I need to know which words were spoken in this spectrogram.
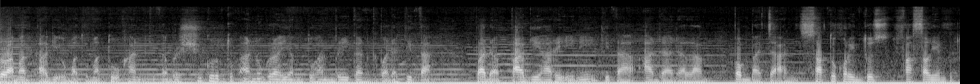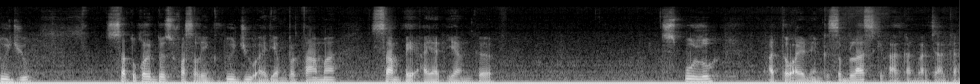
Selamat pagi umat-umat Tuhan. Kita bersyukur untuk anugerah yang Tuhan berikan kepada kita. Pada pagi hari ini kita ada dalam pembacaan 1 Korintus pasal yang ke-7. 1 Korintus pasal yang ke-7 ayat yang pertama sampai ayat yang ke-10 atau ayat yang ke-11 kita akan bacakan.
